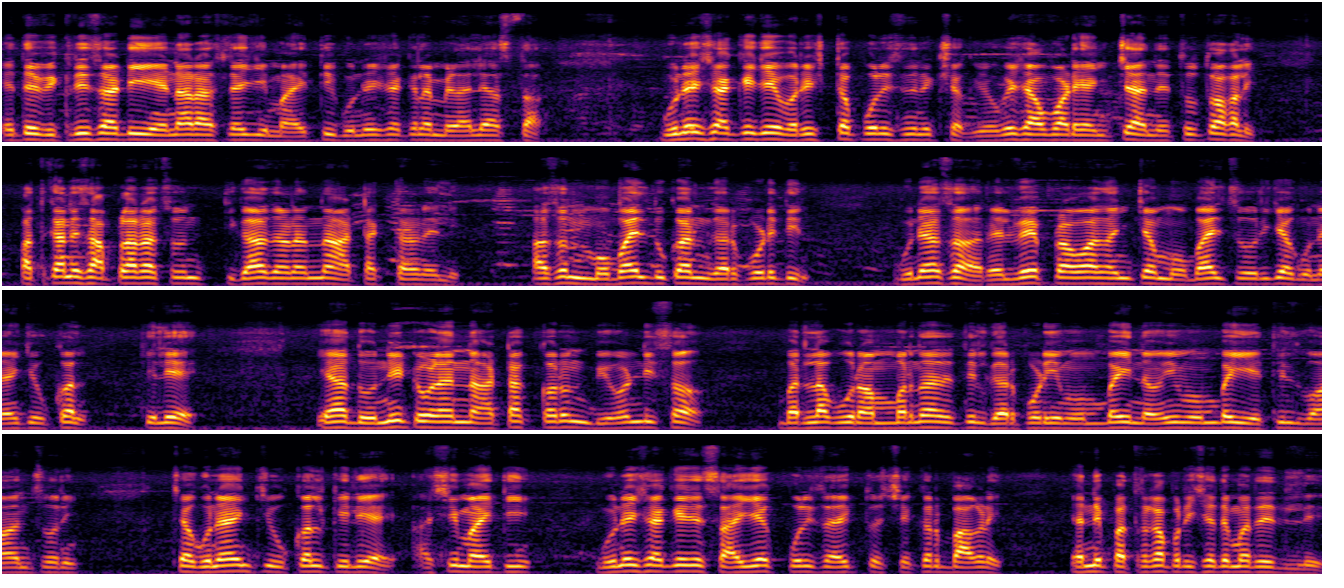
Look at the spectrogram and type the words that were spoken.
येथे विक्रीसाठी येणार असल्याची माहिती गुन्हे शाखेला मिळाली असता गुन्हे शाखेचे वरिष्ठ पोलीस निरीक्षक योगेश आव्हाड यांच्या नेतृत्वाखाली पथकाने सापळा रचून तिघा जणांना अटक करण्यात आली. असून मोबाईल दुकान घरफोडीतील गुन्ह्यासह रेल्वे प्रवाशांच्या मोबाईल चोरीच्या गुन्ह्याची उकल केली आहे. या दोन्ही टोळ्यांना अटक करून भिवंडीसह बदलापूर अंबरनाथ येथील घरफोडी मुंबई नवी मुंबई येथील वाहन चोरीच्या गुन्ह्यांची उकल केली आहे. अशी माहिती गुन्हे शाखेचे सहाय्यक पोलीस आयुक्त शेखर बागडे यांनी पत्रकार परिषदेमध्ये दिली.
